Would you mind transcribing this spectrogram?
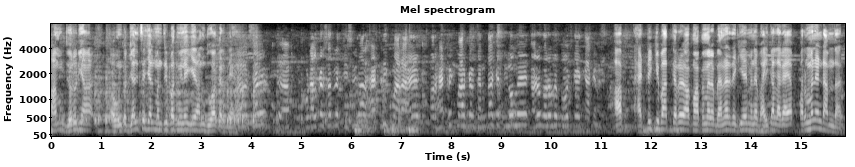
हम ज़रूर यहाँ उनको जल्द से जल्द मंत्री पद मिले ये हम दुआ करते हैं। बार हैट्रिक मारा है और हैट्रिक मारकर जनता के दिलों में घरों घरों में पहुँच गए क्या कहना है आप हैट्रिक की बात कर रहे हो आप वहाँ पे मेरा बैनर देखिए मैंने भाई का लगाया परमानेंट आमदार।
